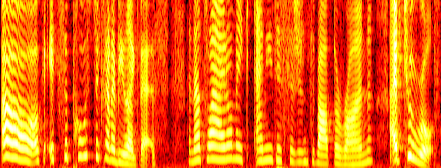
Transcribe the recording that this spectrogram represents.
oh, okay, it's supposed to kind of be like this. And that's why I don't make any decisions about the run. I have two rules.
